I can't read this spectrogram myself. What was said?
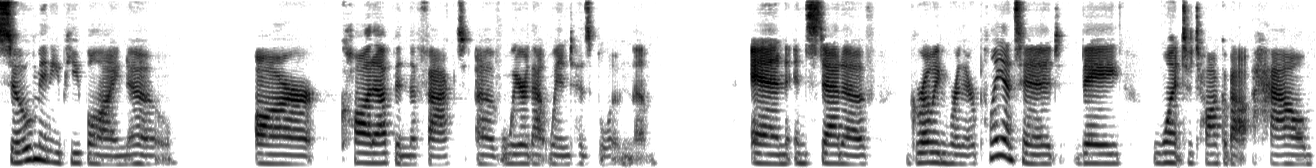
so many people I know are caught up in the fact of where that wind has blown them. And instead of growing where they're planted, they want to talk about how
